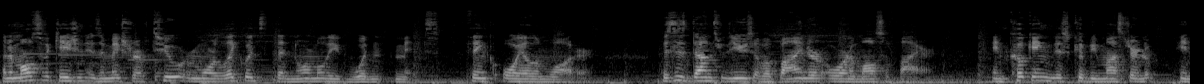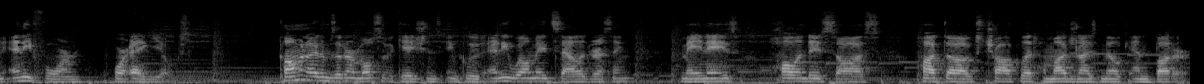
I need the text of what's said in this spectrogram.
An emulsification is a mixture of two or more liquids that normally wouldn't mix. Think oil and water. This is done through the use of a binder or an emulsifier. In cooking, this could be mustard in any form or egg yolks. Common items that are emulsifications include any well-made salad dressing, mayonnaise, hollandaise sauce, hot dogs, chocolate, homogenized milk, and butter.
